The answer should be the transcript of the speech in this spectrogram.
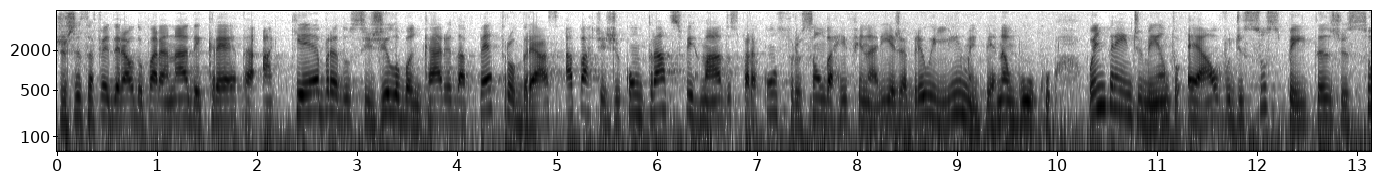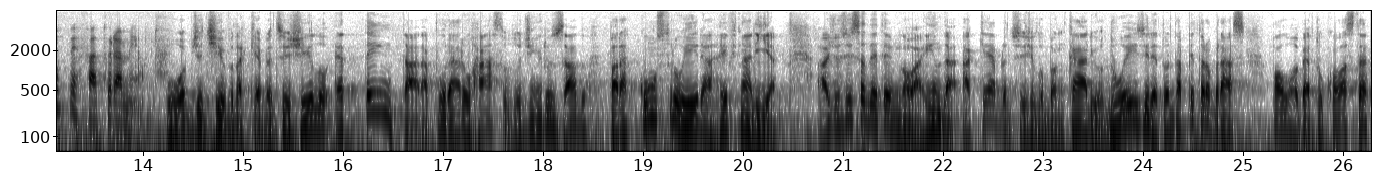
Justiça Federal do Paraná decreta a quebra do sigilo bancário da Petrobras a partir de contratos firmados para a construção da refinaria de Abreu e Lima, em Pernambuco. O empreendimento é alvo de suspeitas de superfaturamento. O objetivo da quebra de sigilo é tentar apurar o rastro do dinheiro usado para construir a refinaria. A Justiça determinou ainda a quebra do sigilo bancário do ex-diretor da Petrobras, Paulo Roberto Costa,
